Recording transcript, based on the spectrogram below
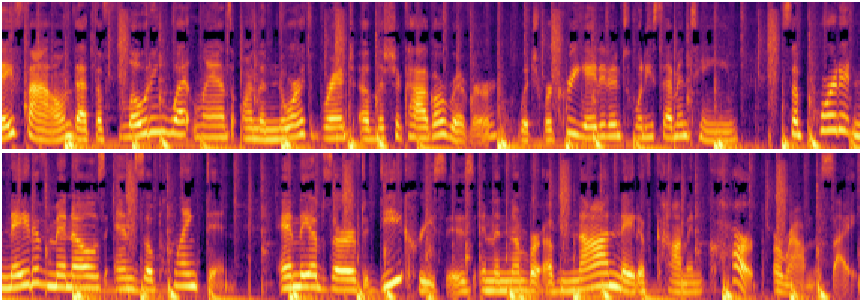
They found that the floating wetlands on the North Branch of the Chicago River, which were created in 2017, supported native minnows and zooplankton, and they observed decreases in the number of non native common carp around the site.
